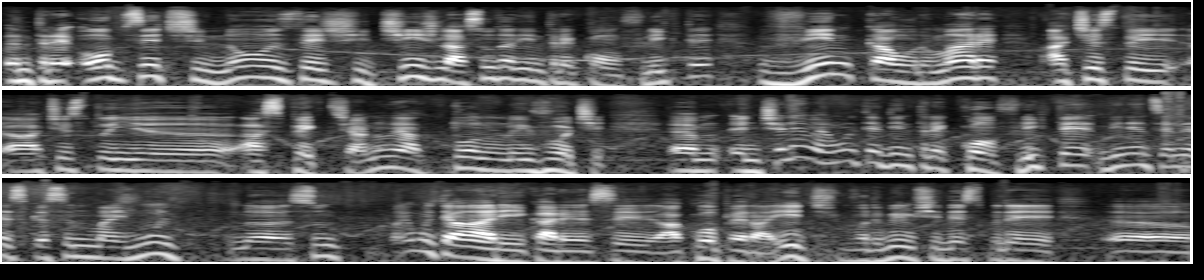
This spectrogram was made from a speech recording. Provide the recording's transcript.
între 80 și 95% dintre conflicte vin ca urmare acestui, acestui uh, aspect, și anume a tonului vocii. Um, în cele mai multe dintre conflicte, bineînțeles că sunt mai, mult, uh, sunt mai multe arii care se acoperă aici. Vorbim și despre um,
